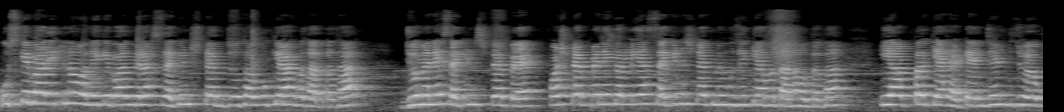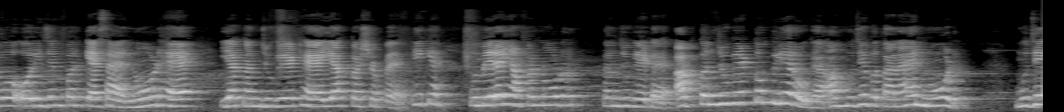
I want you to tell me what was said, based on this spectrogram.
उसके बाद इतना होने के बाद मेरा सेकंड स्टेप जो था, वो क्या बताता था? जो मैंने सेकंड स्टेप है फ़र्स्ट स्टेप मैंने कर लिया सेकंड स्टेप में मुझे क्या बताना होता था? कि आपका क्या है टेंजेंट जो है, वो ओरिजिन पर कैसा है? नोड है या कंजुगेट है या कश्यप है, ठीक है? तो मेरा यहाँ पर नोड कंजुगेट है। अब कंजुगेट तो क्लियर हो गया, अब मुझे बताना है नोड मुझे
